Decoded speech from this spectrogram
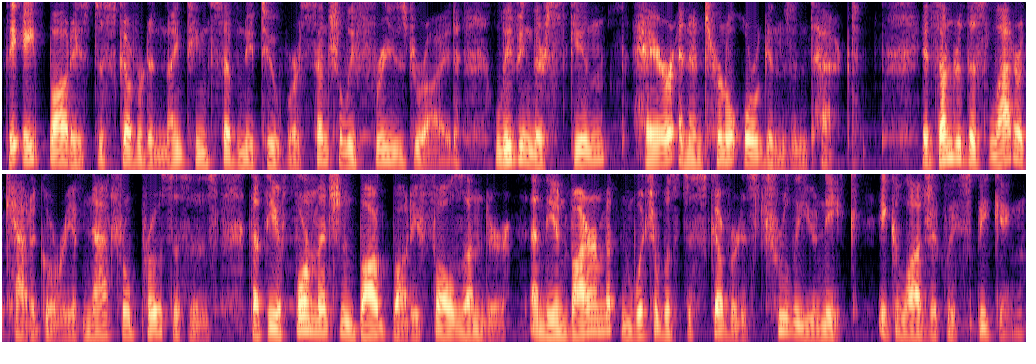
the eight bodies discovered in 1972 were essentially freeze dried, leaving their skin, hair, and internal organs intact. It's under this latter category of natural processes that the aforementioned bog body falls under, and the environment in which it was discovered is truly unique, ecologically speaking.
